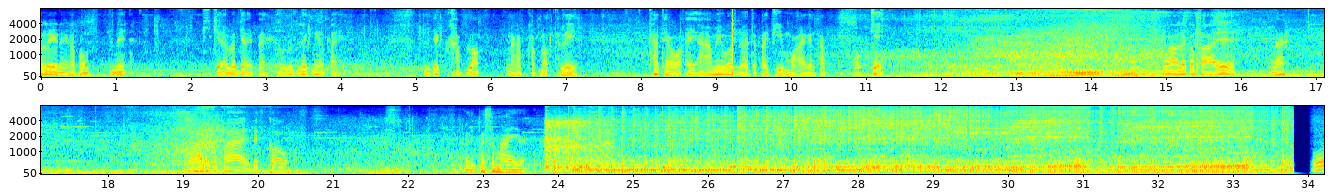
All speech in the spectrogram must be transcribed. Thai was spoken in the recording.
ทะเลหน่อยครับผมวันนี้ขี้เกียจรถใหญ่ไปเอารถเล็กเนี่ยไปเดี๋ยวจะขับเลาะนะครับ ขับเลาะทะเล ถ้าแถวไออาร์ไม่เวิร์กเดี๋ยวจะไปพีมวายกันครับ โอเค ว่าแล้วก็ไปนะ ว่าแล้วก็ไป let's go ไปก็สมัยแหละ โอ้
